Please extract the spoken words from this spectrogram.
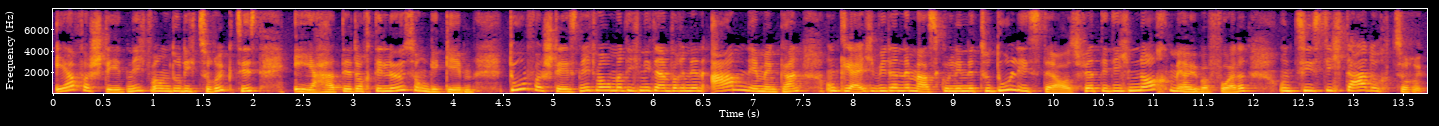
Er versteht nicht, warum du dich zurückziehst. Er hat dir doch die Lösung gegeben. Du verstehst nicht, warum er dich nicht einfach in den Arm nehmen kann und gleich wieder eine maskuline To-Do-Liste ausfährt, die dich noch mehr überfordert und ziehst dich dadurch zurück.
